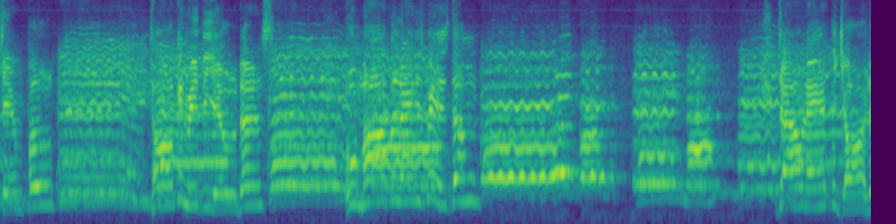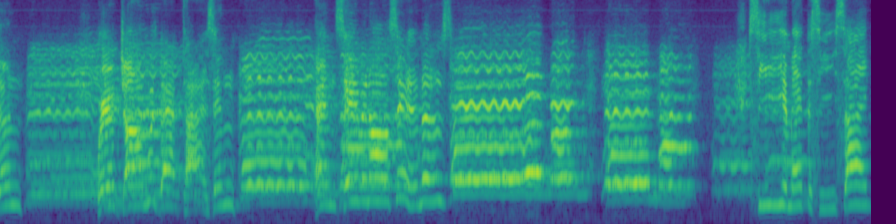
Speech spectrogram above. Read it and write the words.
Temple talking with the elders who marvel at his wisdom. Down at the Jordan where John was baptizing and saving all sinners. See him at the seaside,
